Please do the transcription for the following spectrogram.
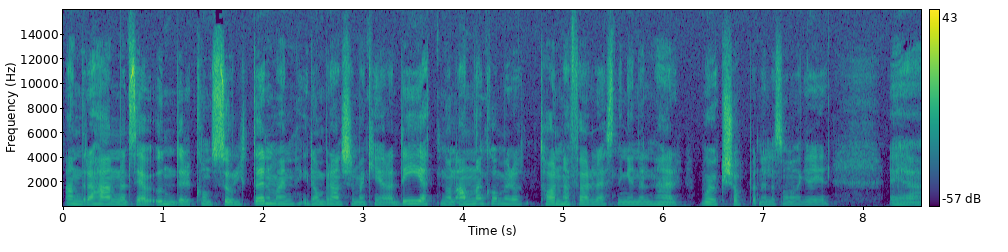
Andra har använt sig av underkonsulter man, i de branscher man kan göra det. Att någon annan kommer och tar den här föreläsningen eller den här workshopen eller sådana grejer. Eh,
